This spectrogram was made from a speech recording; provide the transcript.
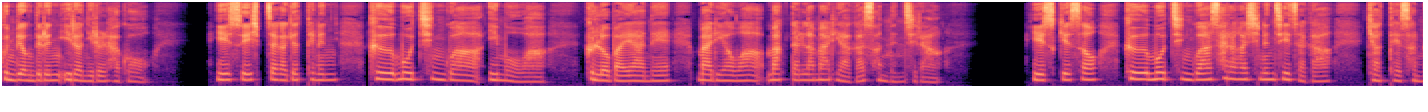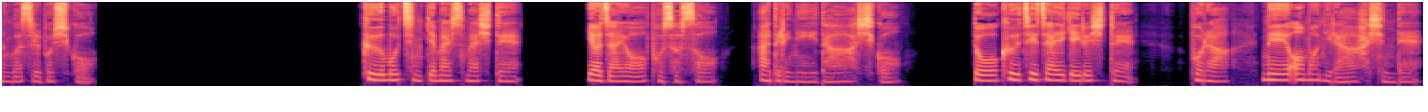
군병들은 이런 일을 하고 예수의 십자가 곁에는 그 모친과 이모와 글로바의 아내 마리아와 막달라 마리아가 섰는지라. 예수께서 그 모친과 사랑하시는 제자가 곁에 섰는 것을 보시고 그 모친께 말씀하시되 여자여 보소서 아들이니이다 하시고 또 그 제자에게 이르시되 보라 내 어머니라 하신대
